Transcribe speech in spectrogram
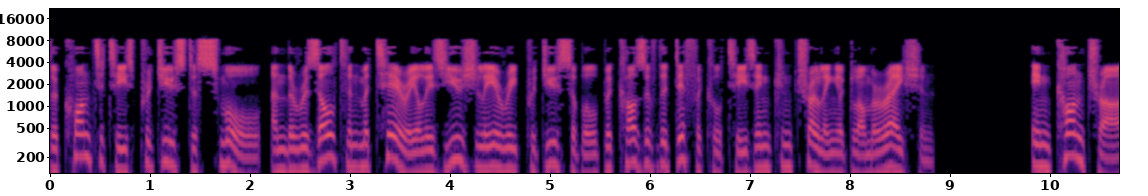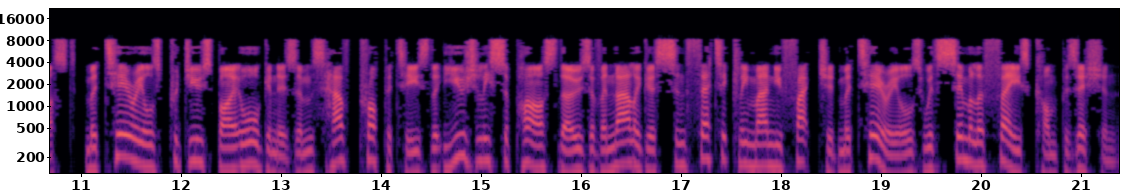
the quantities produced are small, and the resultant material is usually irreproducible because of the difficulties in controlling agglomeration. In contrast, materials produced by organisms have properties that usually surpass those of analogous synthetically manufactured materials with similar phase composition.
